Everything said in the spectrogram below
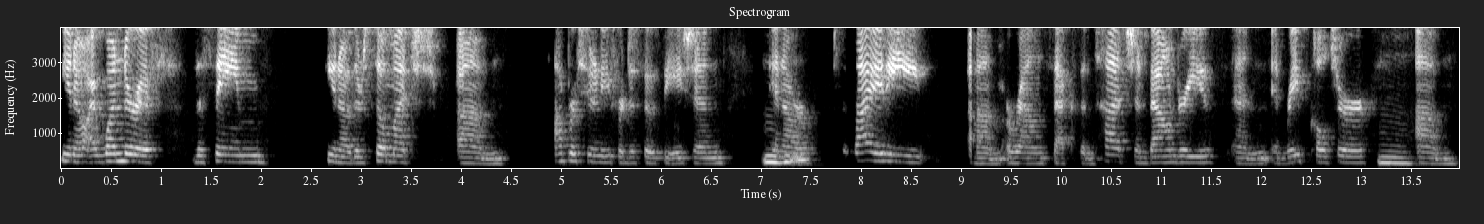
you know, I wonder if the same, you know, there's so much um, opportunity for dissociation mm-hmm. in our society um, around sex and touch and boundaries and in rape culture. Mm. Um,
